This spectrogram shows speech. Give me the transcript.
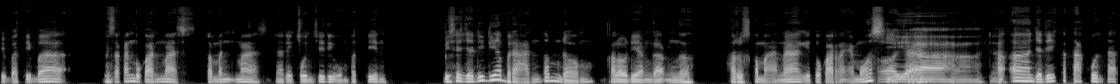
Tiba-tiba misalkan bukan mas temen mas nyari kunci diumpetin. Bisa jadi dia berantem dong kalau dia nggak nge harus ke mana gitu karena emosi oh kan ya Heeh, jadi ketakutan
